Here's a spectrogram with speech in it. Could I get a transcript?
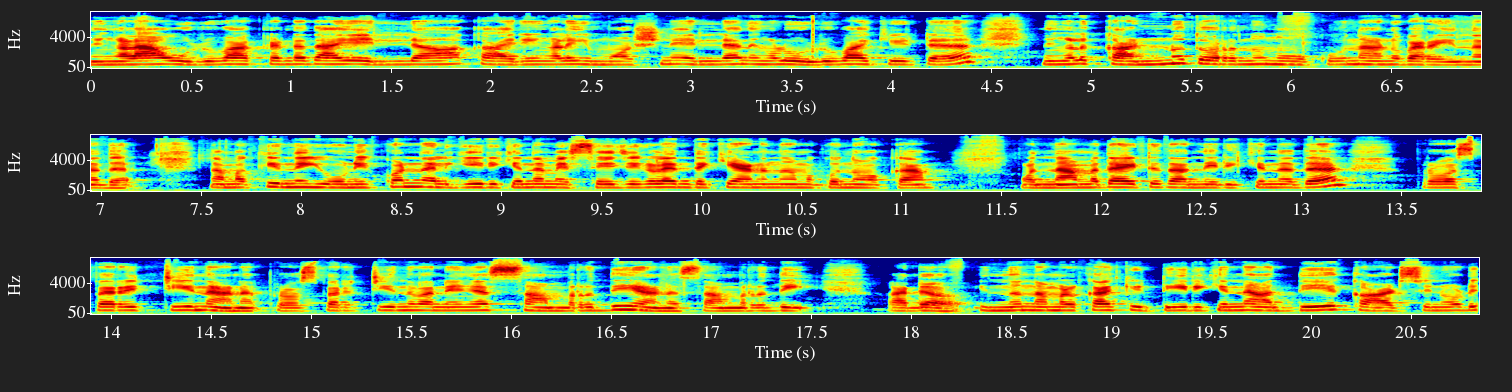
നിങ്ങൾ ആ ഒഴിവാക്കേണ്ടതായ എല്ലാ കാര്യങ്ങളും ഇമോഷനെ എല്ലാം നിങ്ങൾ ഒഴിവാക്കിയിട്ട് നിങ്ങൾ കണ്ണു തുറന്നു നോക്കൂ എന്നാണ് പറയുന്നത്. നമുക്കിന്ന് യൂണിക്കോൺ നൽകിയിരിക്കുന്ന മെസ്സേജുകൾ എന്തൊക്കെയാണെന്ന് നമുക്ക് നോക്കാം. ഒന്നാമതായിട്ട് തന്നിരിക്കുന്നത് പ്രോസ്പെറിറ്റി എന്നാണ്. പ്രോസ്പെറിറ്റി എന്ന് പറഞ്ഞു കഴിഞ്ഞാൽ സമൃദ്ധിയാണ്. സമൃദ്ധി. കേട്ടോ ഇന്ന് നമ്മൾക്ക് ആ കിട്ടിയിരിക്കുന്ന അതേ കാർഡ്സിനോട്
